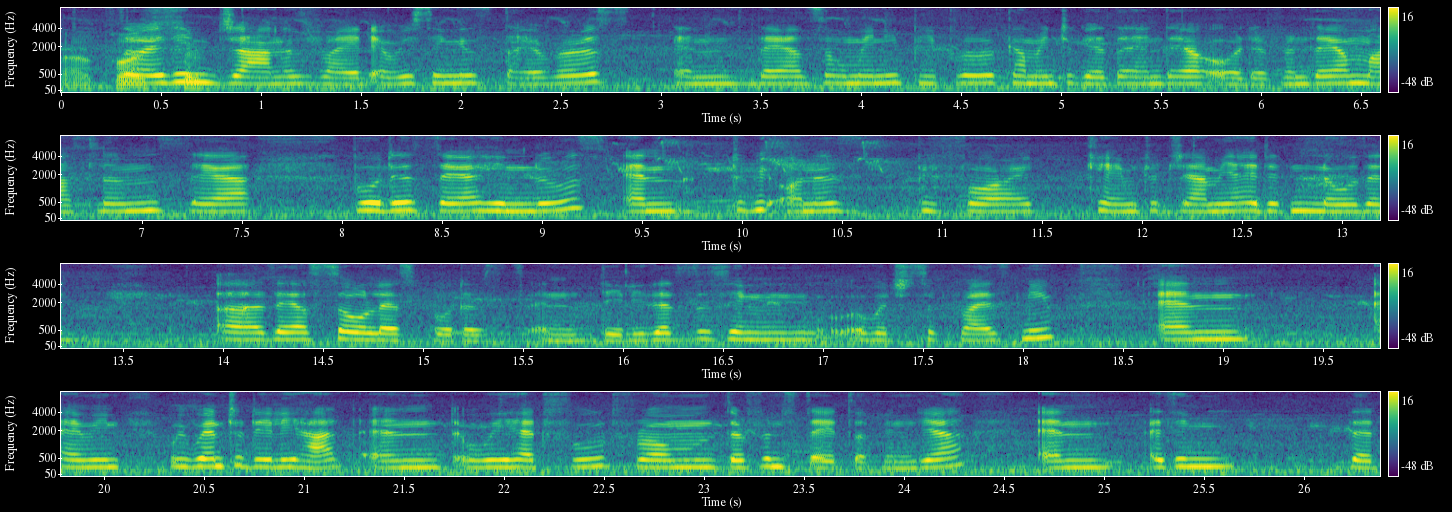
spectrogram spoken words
uh, first? So I think Jan is right. Everything is diverse, and there are so many people coming together, and they are all different. They are Muslims, they are Buddhists, they are Hindus, and to be honest, before I came to Jamia, I didn't know that uh, there are so less Buddhists in Delhi. That's the thing which surprised me, and I mean, we went to Dilli Haat and we had food from different states of India, and I think that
